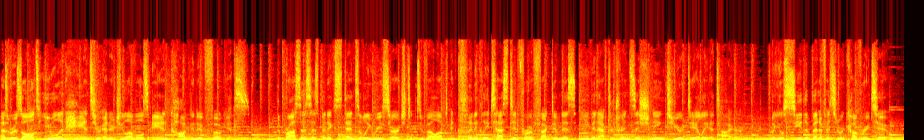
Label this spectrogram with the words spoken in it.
As a result, you will enhance your energy levels and cognitive focus. The process has been extensively researched, developed, and clinically tested for effectiveness even after transitioning to your daily attire. But you'll see the benefits in recovery too.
